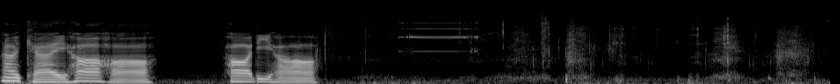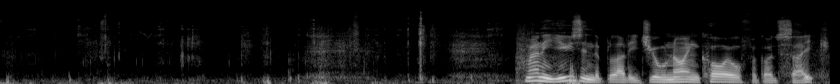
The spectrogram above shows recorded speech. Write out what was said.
Okay, ha ha. Hardy ha. I'm only using the bloody dual 9 coil for God's sake.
